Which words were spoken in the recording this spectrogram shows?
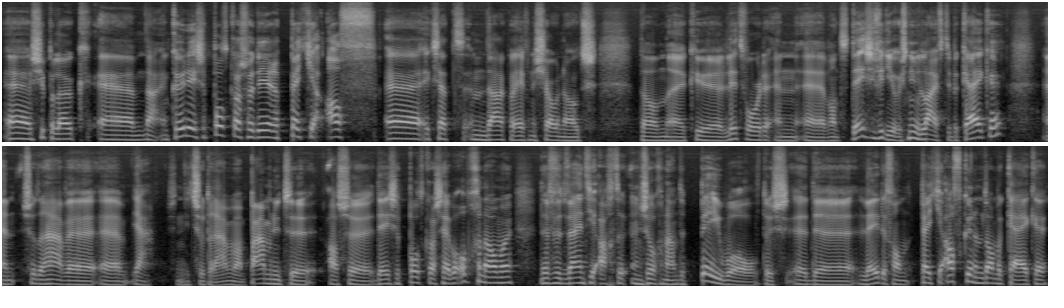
Uh, superleuk. nou, en kun je deze podcast waarderen? Pet je af. ik zet hem dadelijk wel even in de show notes. Dan kun je lid worden. En, want deze video is nu live te bekijken. En zodra we, ja, niet zodra, maar een paar minuten als we deze podcast hebben opgenomen, dan verdwijnt hij achter een zogenaamde paywall. Dus uh, de leden van Petje Af kunnen hem dan bekijken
